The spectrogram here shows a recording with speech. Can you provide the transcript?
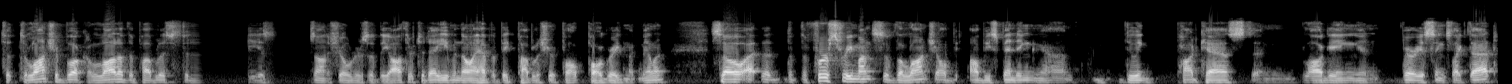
to, to, launch a book, a lot of the publicity is on the shoulders of the author today, even though I have a big publisher, Paul, Palgrave Macmillan. So uh, the, the, first three months of the launch, I'll be, I'll be spending uh, doing podcasts and blogging and various things like that,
